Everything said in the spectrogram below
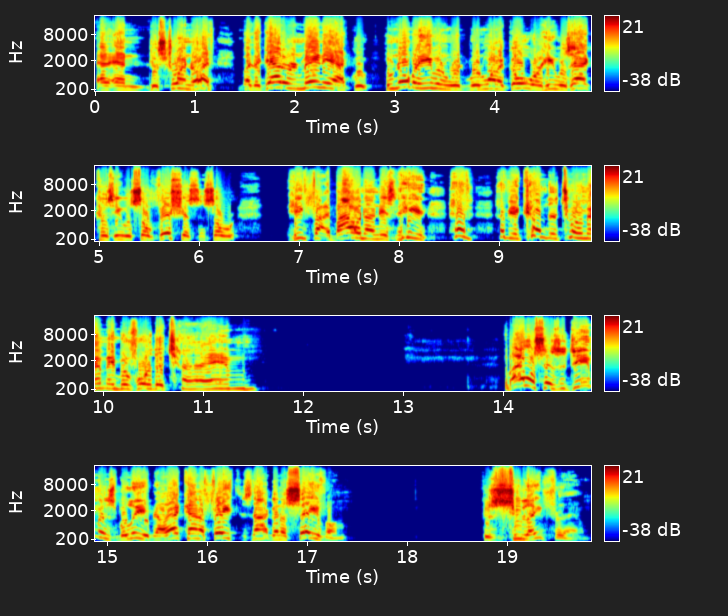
and, and destroying their life. But the Gadarene maniac, who, who nobody even would, would want to go where he was at because he was so vicious and so he bowed on his knee. Have, have you come to torment me before the time? Bible says the demons believe. Now that kind of faith is not going to save them because it's too late for them.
